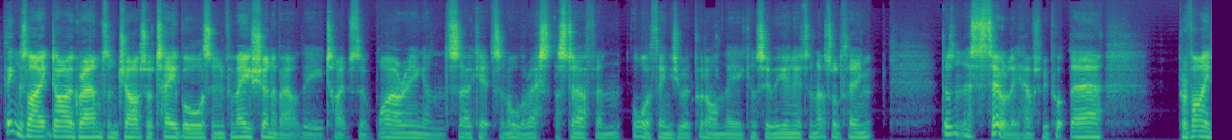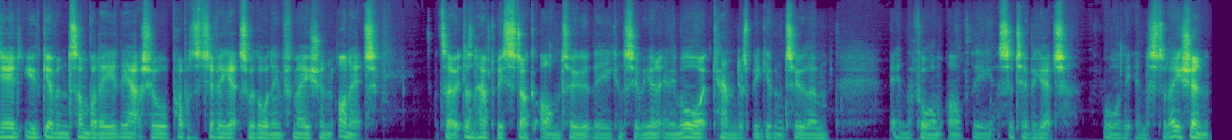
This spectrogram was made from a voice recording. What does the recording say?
things like diagrams and charts or tables and information about the types of wiring and circuits and all the rest of the stuff and all the things you would put on the consumer unit and that sort of thing doesn't necessarily have to be put there provided you've given somebody the actual proper certificates with all the information on it. So it doesn't have to be stuck onto the consumer unit anymore, it can just be given to them in the form of the certificate for the installation.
